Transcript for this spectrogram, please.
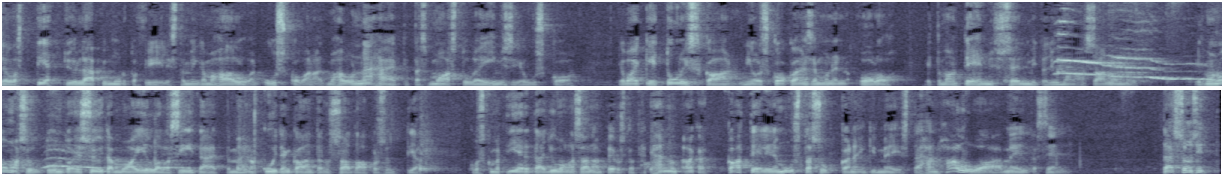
sellaista tiettyä läpimurtofiilistä, minkä mä haluan uskovana. Että mä haluan nähdä, että tässä maassa tulee ihmisiä uskoa. Ja vaikka ei tuliskaan, niin olisi koko ajan semmoinen olo, että mä oon tehnyt sen, mitä Jumala on sanonut. Että mun oma tunto ei syytä mua illalla siitä, että mä en ole kuitenkaan antanut 100 prosenttia. Koska me tiedetään Jumalan sanan perusta, että hän on aika kateellinen, mustasukkanenkin meistä. Hän haluaa meiltä sen. Tässä on sitten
